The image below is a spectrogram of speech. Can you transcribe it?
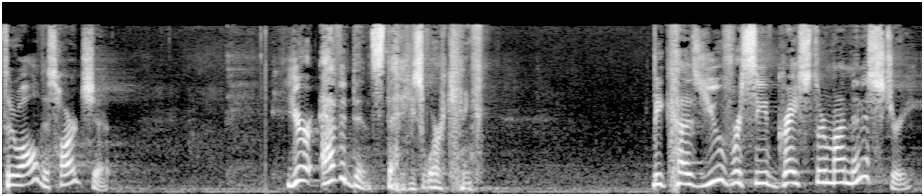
through all this hardship, you're evidence that he's working because you've received grace through my ministry.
